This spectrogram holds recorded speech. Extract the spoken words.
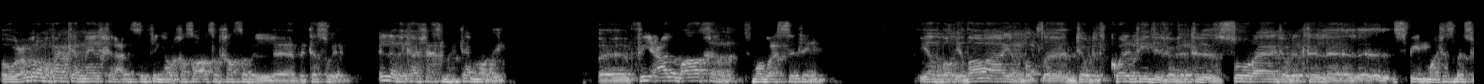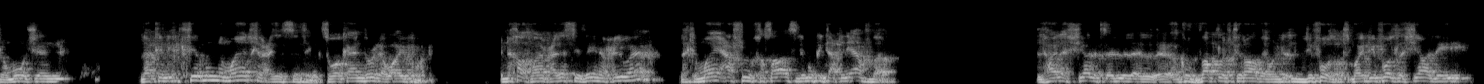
وعمره ما فكر إنه يدخل على ال setting أو الخصائص الخاصة بالتصوير إلا إذا كان شخص مهتم هذه آه، في عالم آخر في موضوع ال setting يضبط إضاءة يضبط جودة ال quality جودة الصورة جودة ال speed ما شو اسمه slow motion لكن كثير منهم ما يدخل على ال setting سواء كان اندرويد أو آيفون. إنه خلاص ما عدستي زينة وحلوة لكن ما يعرف شنو الخصائص اللي ممكن تعطيني أفضل. هاي الأشياء الضبط الافتراضي أو ال default by default الأشياء اللي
